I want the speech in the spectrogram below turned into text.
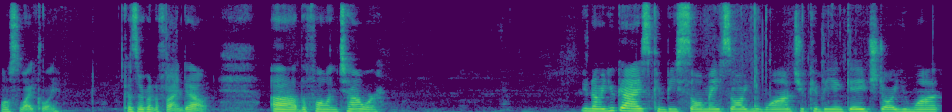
most likely, because they're going to find out. Uh, the Falling Tower. You know, you guys can be soulmates all you want. You can be engaged all you want.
